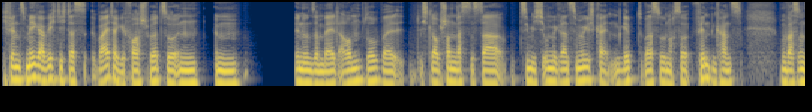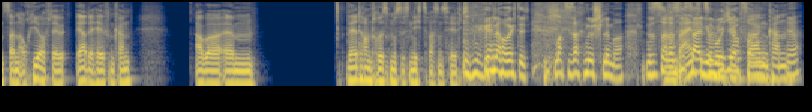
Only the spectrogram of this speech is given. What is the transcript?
ich finde es mega wichtig, dass weiter geforscht wird, so in, im, in unserem Weltraum, so, weil ich glaube schon, dass es da ziemlich unbegrenzte Möglichkeiten gibt, was du noch so finden kannst und was uns dann auch hier auf der Erde helfen kann. Aber ähm, Weltraumtourismus ist nichts, was uns hilft. genau, richtig. Macht die Sache nur schlimmer. Das ist so, Also dann das siehst du halt Einzige, so wo ich jetzt von, sagen kann, Ja?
